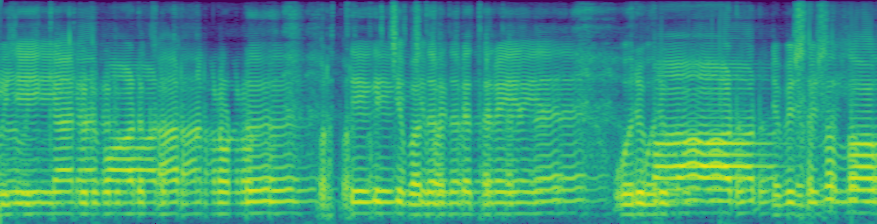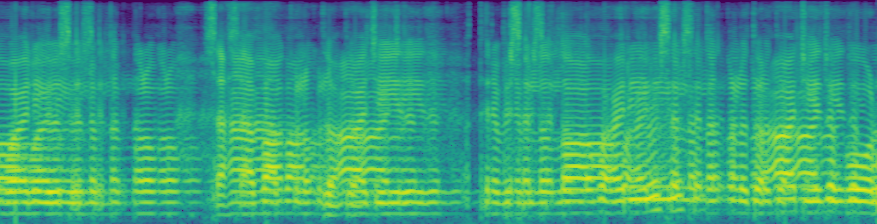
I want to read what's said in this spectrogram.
വിജയിക്കാൻ ഒരുപാട് കാരണങ്ങളുണ്ട്. പ്രത്യേകിച്ച് ബദറിന്റെ തലേന്ന് ഒരുപാട് നബി സല്ലല്ലാഹു അലൈഹി വസല്ലം തങ്ങളും സഹാബാക്കളും ദുആ ചെയ്ത് നബി സല്ലല്ലാഹു അലൈഹി വസല്ലം തങ്ങൾ ദുആ ചെയ്തപ്പോൾ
